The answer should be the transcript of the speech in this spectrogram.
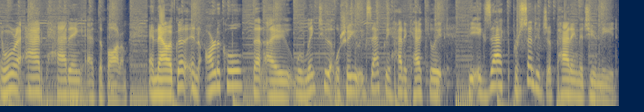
and we want to add padding at the bottom. And now I've got an article that I will link to that will show you exactly how to calculate the exact percentage of padding that you need.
